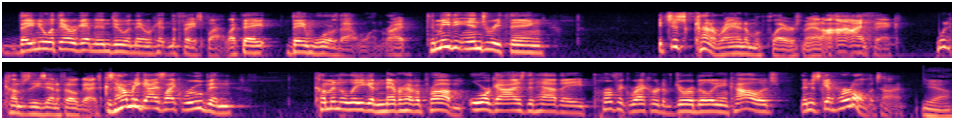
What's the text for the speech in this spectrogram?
they knew what they were getting into and they were hitting the face plant. Like they they wore that one, right? To me, the injury thing, it's just kind of random with players, man. I, I think when it comes to these NFL guys, because how many guys like Reuben come in the league and never have a problem, or guys that have a perfect record of durability in college then just get hurt all the time? Yeah,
